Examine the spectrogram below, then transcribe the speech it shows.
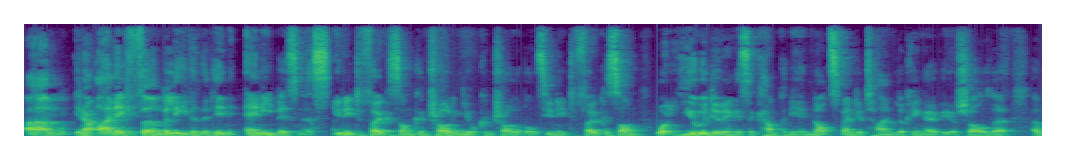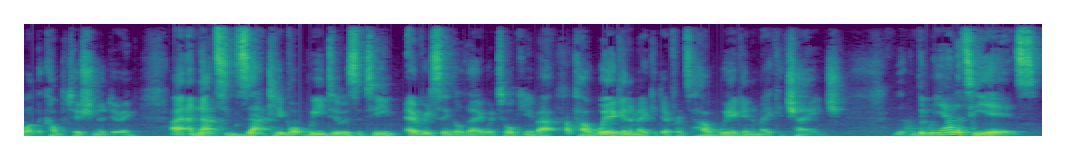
Um, you know, I'm a firm believer that in any business, you need to focus on controlling your controllables. You need to focus on what you are doing as a company and not spend your time looking over your shoulder at what the competition are doing. And that's exactly what we do as a team every single day. We're talking about how we're going to make a difference, how we're going to make a change. The reality is,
